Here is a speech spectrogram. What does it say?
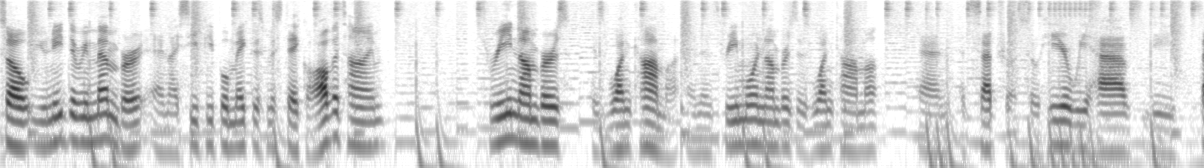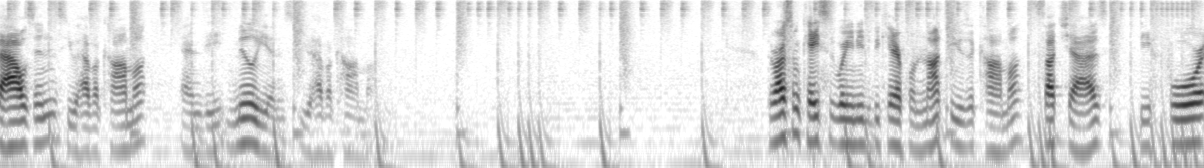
So you need to remember, and I see people make this mistake all the time, three numbers is one comma, and then three more numbers is one comma, and etc. So here we have the thousands, you have a comma, and the millions, you have a comma. There are some cases where you need to be careful not to use a comma, such as before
